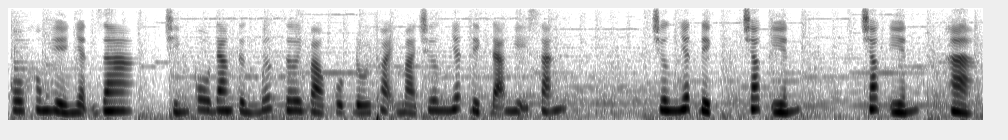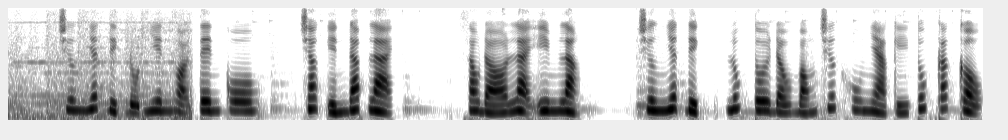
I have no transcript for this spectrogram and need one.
Cô không hề nhận ra, chính cô đang từng bước rơi vào cuộc đối thoại mà Trương Nhất Địch đã nghĩ sẵn. Trương Nhất Địch, chắc Yến. Chắc Yến, hả? Trương Nhất Địch đột nhiên gọi tên cô. Chắc Yến đáp lại. Sau đó lại im lặng. Trương Nhất Địch, lúc tôi đấu bóng trước khu nhà ký túc các cậu,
